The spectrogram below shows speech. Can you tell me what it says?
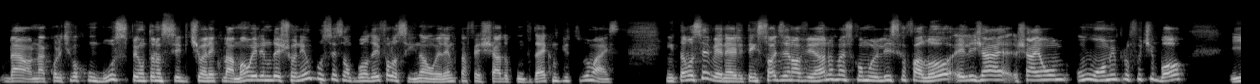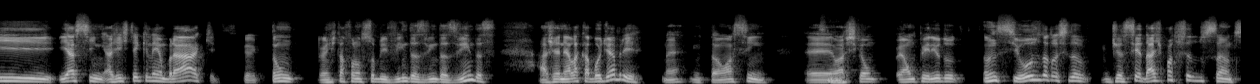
na, na coletiva com o Bustos, perguntando se ele tinha o elenco na mão, ele não deixou nem o Bustos ser bom dele, falou assim, não, o elenco tá fechado com o técnico e tudo mais. Então você vê, né, ele tem só 19 anos, mas como o Lisca falou, ele já, já é um, um homem para o futebol, e, e assim, a gente tem que lembrar que, então, a gente está falando sobre vindas, vindas, vindas, a janela acabou de abrir, né? Então, assim, é, eu acho que é um, é um período ansioso da torcida, de ansiedade para a torcida do Santos,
